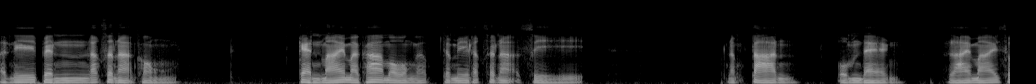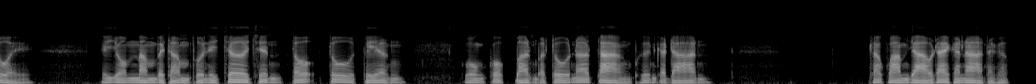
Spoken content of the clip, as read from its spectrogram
อันนี้เป็นลักษณะของแก่นไม้มาค่ามงครับ จะมีลักษณะสี น้ำตาล อมแดง ลายไม้สวย นิยมนำไปทำเฟอร์นิเจอร์ เช่น โต๊ะตู้เตียง วงกบบานประตูหน้าต่างพื้นกระดาน ถ้าความยาวได้ขนาดนะครับ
